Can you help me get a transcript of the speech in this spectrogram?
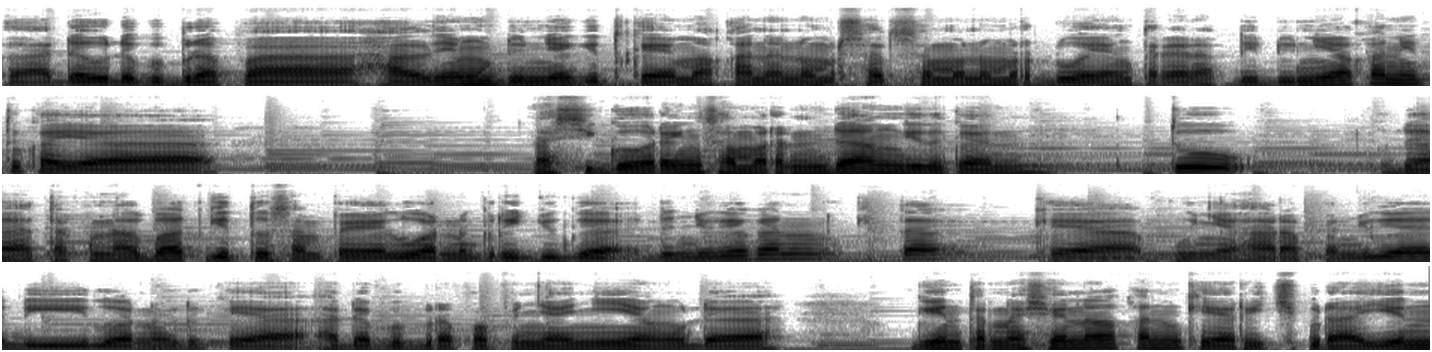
eh, ada udah beberapa hal yang dunia gitu kayak makanan nomor satu sama nomor dua yang terenak di dunia kan itu kayak nasi goreng sama rendang gitu kan itu udah terkenal banget gitu sampai luar negeri juga dan juga kan kita kayak punya harapan juga di luar negeri kayak ada beberapa penyanyi yang udah go internasional kan kayak Rich Brian,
